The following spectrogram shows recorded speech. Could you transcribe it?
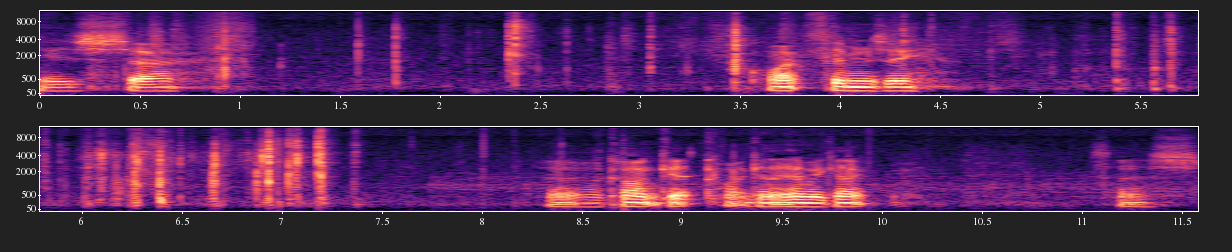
is uh, quite flimsy. Uh, I can't get quite get it. There we go. So it's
